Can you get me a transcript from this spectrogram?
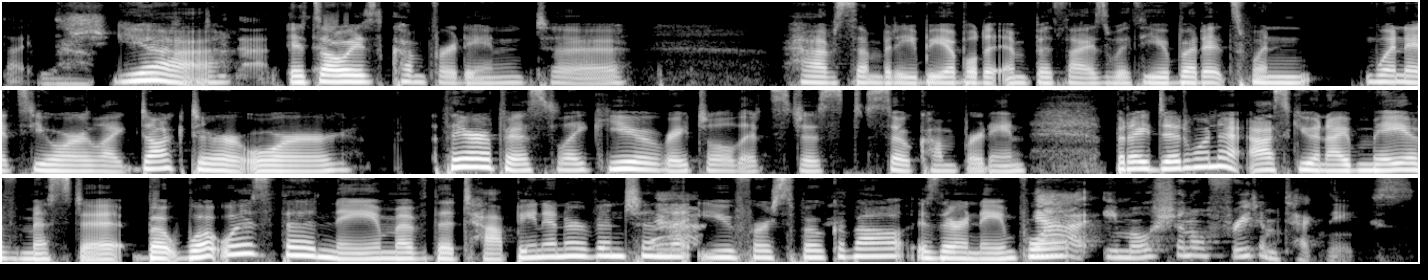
That Yeah. sh- Yeah. that. it's always comforting to have somebody be able to empathize with you but it's when when it's your like doctor or therapist like you rachel that's just so comforting but i did want to ask you and i may have missed it but what was the name of the tapping intervention that you first spoke about is there a name for yeah it Yeah emotional freedom techniques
